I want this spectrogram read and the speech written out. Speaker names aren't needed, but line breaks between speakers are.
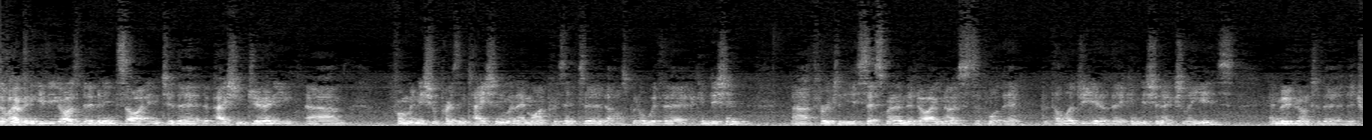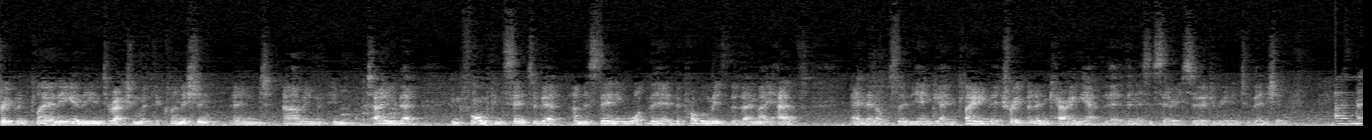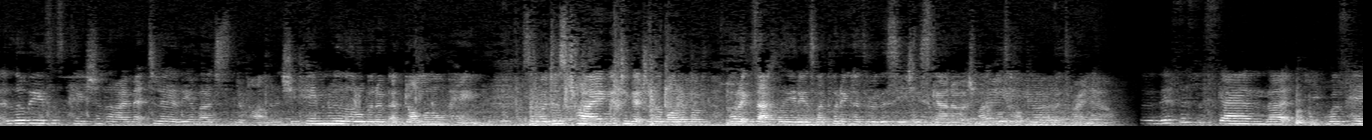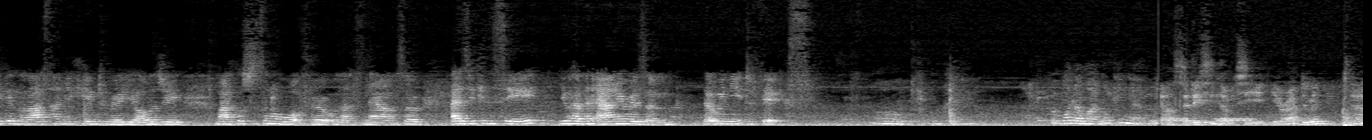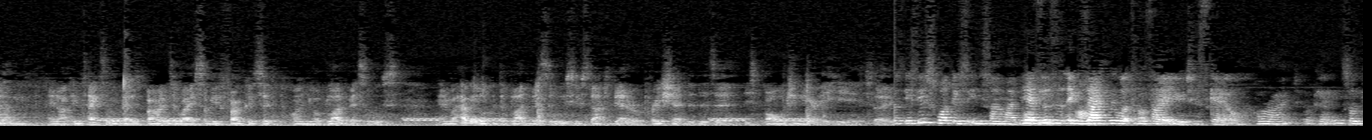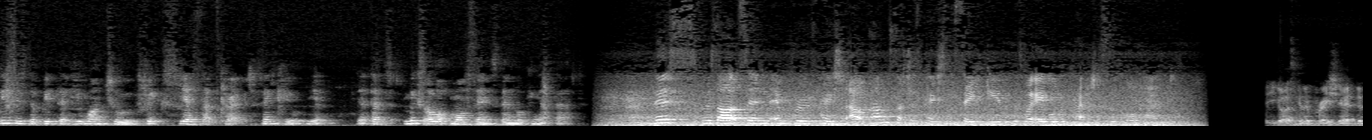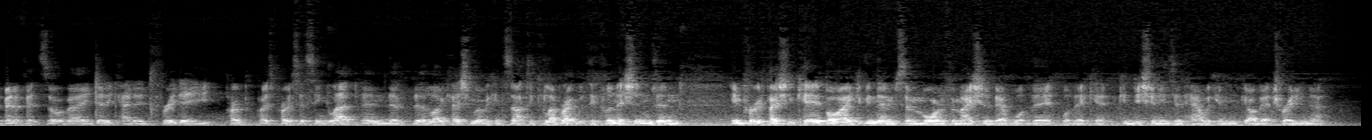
So we're hoping to give you guys a bit of an insight into the, the patient journey um, from initial presentation when they might present to the hospital with a, a condition uh, through to the assessment and the diagnosis of what their pathology of their condition actually is and moving on to the, the treatment planning and the interaction with the clinician and um, in, in obtaining that informed consent about understanding what their, the problem is that they may have and then obviously the end game planning their treatment and carrying out the, the necessary surgery and intervention.
Um, Lily is this patient that I met today at the emergency department and she came in with a little bit of abdominal pain. So we're just trying to get to the bottom of what exactly it is by putting her through the CT scanner which Michael's helping her with right now.
So this is the scan that was taken the last time you came to radiology. Michael's just going to walk through it with us now. So as you can see, you have an aneurysm that we need to fix.
Oh, okay. But what am I looking at?
Yeah, so this is obviously your abdomen, um, and I can take some of those bones away so we focus it on your blood vessels. And we're having a look at the blood vessels, you start to be able to appreciate that there's a, this bulging area here. So
Is this what is inside my body?
Yes, this is exactly
Ah,
what's inside
okay.
you to scale.
All right, okay. So this is the bit that you want to fix.
Yes, that's correct.
Thank you. Yeah, yeah that makes a lot more sense than looking at that.
This results in improved patient outcomes such as patient safety because we're able to practice beforehand.
You guys can appreciate the benefits of a dedicated 3D post-processing lab and the, the location where we can start to collaborate with the clinicians and improve patient care by giving them some more information about what their what their condition is and how we can go about treating that.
